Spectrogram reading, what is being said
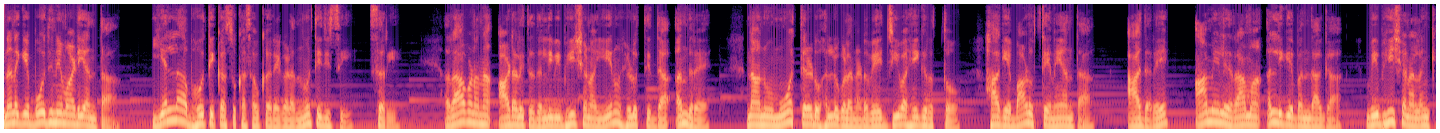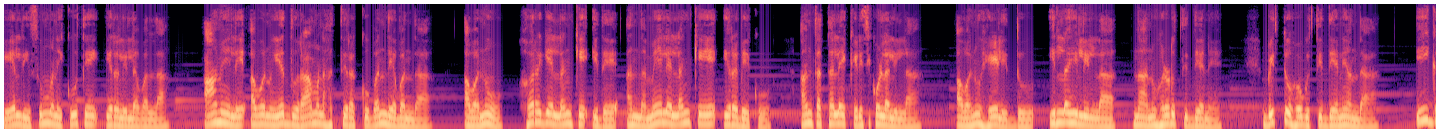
ನನಗೆ ಬೋಧನೆ ಮಾಡಿ ಅಂತ. ಎಲ್ಲಾ ಭೌತಿಕ ಸುಖ ಸೌಕರ್ಯಗಳನ್ನು ತ್ಯಜಿಸಿ. ಸರಿ. ರಾವಣನ ಆಡಳಿತದಲ್ಲಿ ವಿಭೀಷಣ ಏನು ಹೇಳುತ್ತಿದ್ದ ಅಂದ್ರೆ, ನಾನು ಮೂವತ್ತೆರಡು ಹಲ್ಲುಗಳ ನಡುವೆ ಜೀವ ಹೇಗಿರುತ್ತೋ ಹಾಗೆ ಬಾಳುತ್ತೇನೆ ಅಂತ. ಆದರೆ, ಆಮೇಲೆ ರಾಮ ಅಲ್ಲಿಗೆ ಬಂದಾಗ ವಿಭೀಷಣ ಲಂಕೆಯಲ್ಲಿ ಸುಮ್ಮನೆ ಕೂತೇ ಇರಲಿಲ್ಲವಲ್ಲ. ಆಮೇಲೆ ಅವನು ಎದ್ದು ರಾಮನ ಹತ್ತಿರಕ್ಕೂ ಬಂದೇ ಬಂದ. ಅವನು, ಹೊರಗೆ ಲಂಕೆ ಇದೆ, ಅಂದ ಮೇಲೆ ಲಂಕೆಯೇ ಇರಬೇಕು, ಅಂತ ತಲೆ ಕೆಡಿಸಿಕೊಳ್ಳಲಿಲ್ಲ. ಅವನು ಹೇಳಿದ್ದು, ಇಲ್ಲ, ಇಲ್ಲಿಲ್ಲ, ನಾನು ಹೊರಡುತ್ತಿದ್ದೇನೆ, ಬಿಟ್ಟು ಹೋಗುತ್ತಿದ್ದೇನೆ ಅಂದ. ಈಗ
